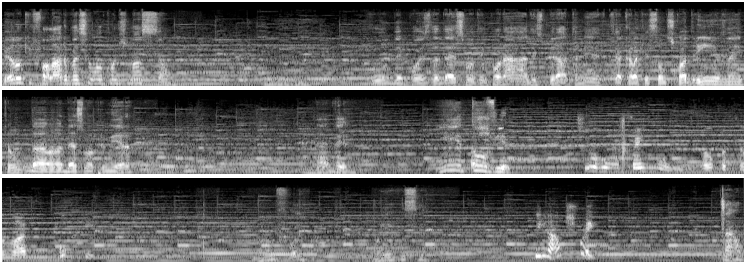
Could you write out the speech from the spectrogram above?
Pelo que falaram, vai ser uma continuação. O- depois da décima temporada, inspirado também aquela questão dos quadrinhos, né? Então, da décima primeira. Deve ver. E tu, Vitor? Se o rumo foi ruim, vou continuar por quê? Não foi, mano. Não é você. Final foi. Não.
